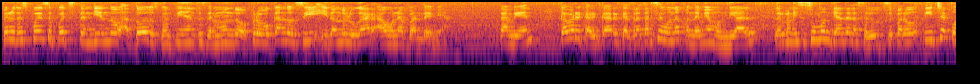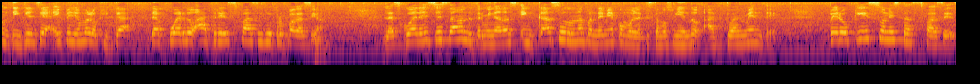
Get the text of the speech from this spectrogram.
pero después se fue extendiendo a todos los continentes del mundo, provocando así y dando lugar a una pandemia. También Cabe recalcar que al tratarse de una pandemia mundial, la Organización Mundial de la Salud separó dicha contingencia epidemiológica de acuerdo a tres fases de propagación las cuales ya estaban determinadas en caso de una pandemia como la que estamos viendo actualmente. Pero, ¿qué son estas fases?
